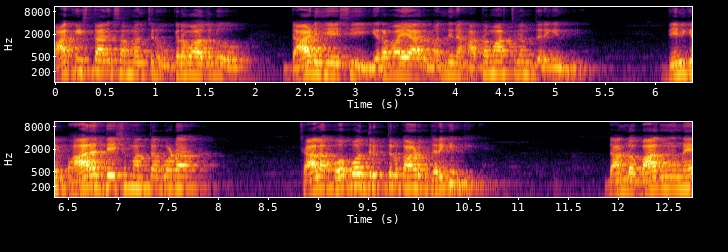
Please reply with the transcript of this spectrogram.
పాకిస్తాన్కి సంబంధించిన ఉగ్రవాదులు దాడి చేసి ఇరవై ఆరు మందిని హతమార్చడం జరిగింది. దీనికి భారతదేశం అంతా కూడా చాలా కోపోద్రిక్తులు కావడం జరిగింది. దానిలో భాగంగానే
